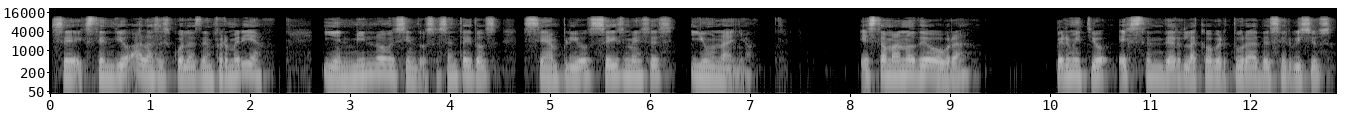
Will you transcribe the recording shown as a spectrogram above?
se extendió a las escuelas de enfermería y en 1962 se amplió seis meses y un año. Esta mano de obra permitió extender la cobertura de servicios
